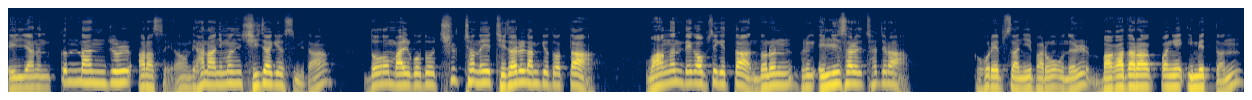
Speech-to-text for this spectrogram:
엘리야는 끝난 줄 알았어요. 근데 하나님은 시작이었습니다. 너 말고도 7천의 제자를 남겨뒀다. 왕은 내가 없애겠다. 너는 그리고 엘리사를 찾으라. 그 호렙산이 바로 오늘 마가다락방에 임했던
